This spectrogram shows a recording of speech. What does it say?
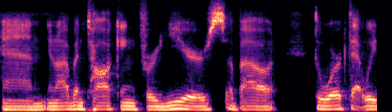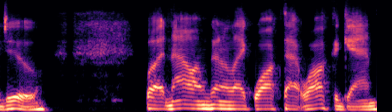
And, you know, I've been talking for years about the work that we do. But now I'm going to like walk that walk again.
